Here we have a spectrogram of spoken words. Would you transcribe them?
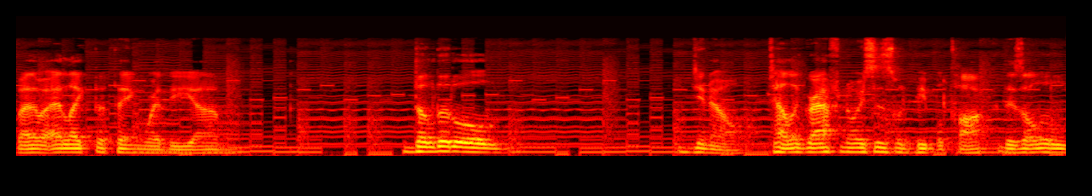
By the way, I like the thing where the, um, the little, you know, telegraph noises when people talk. There's a little,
